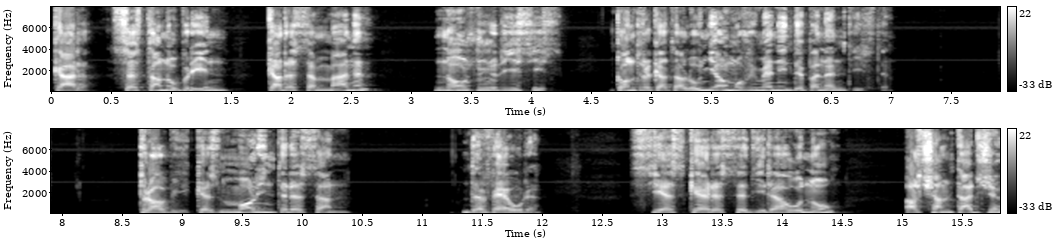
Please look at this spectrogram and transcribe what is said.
car s'estan obrint cada setmana nous judicis contra Catalunya el moviment independentista. Trobi que és molt interessant de veure si Esquerra cedirà o no el xantatge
